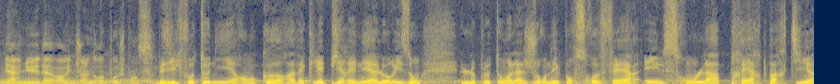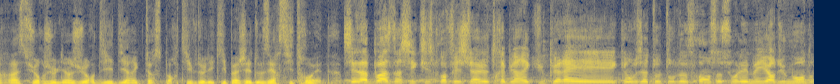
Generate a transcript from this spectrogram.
bienvenu d'avoir une journée de repos, je pense. Mais il faut tenir encore avec les Pyrénées à l'horizon. Le peloton à la journée pour se refaire et ils seront là, prêts à repartir, rassure Julien Jourdi, directeur sportif de l'équipe AG2R Citroën. C'est la base d'un cycliste professionnel très bien récupéré et quand vous êtes au Tour de France, ce sont les meilleurs du monde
